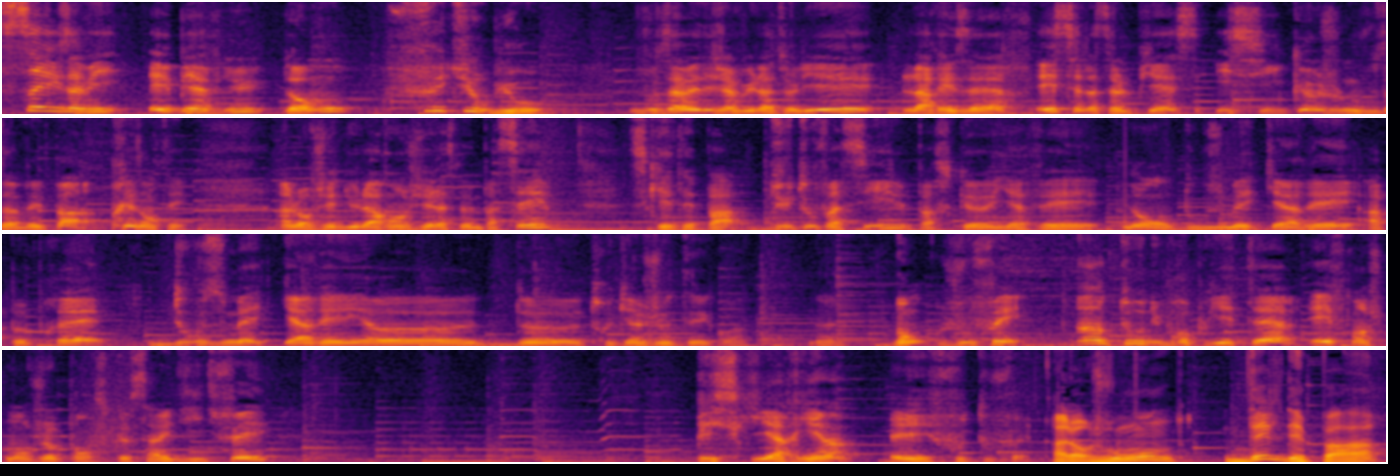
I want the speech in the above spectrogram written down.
Salut les amis et bienvenue dans mon futur bureau. Vous avez déjà vu l'atelier, la réserve et c'est la seule pièce ici que je ne vous avais pas présentée. Alors j'ai dû la ranger la semaine passée, ce qui n'était pas du tout facile parce qu'il y avait dans 12 mètres carrés à peu près 12 mètres carrés euh, de trucs à jeter quoi. Bon, je vous fais un tour du propriétaire et franchement je pense que ça a vite fait puisqu'il n'y a rien et il faut tout faire. Alors je vous montre dès le départ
